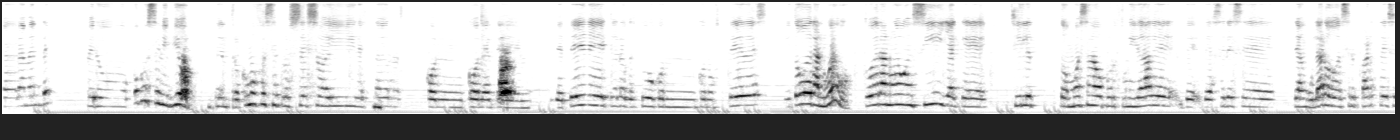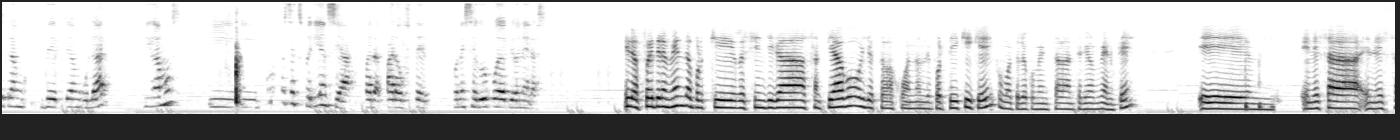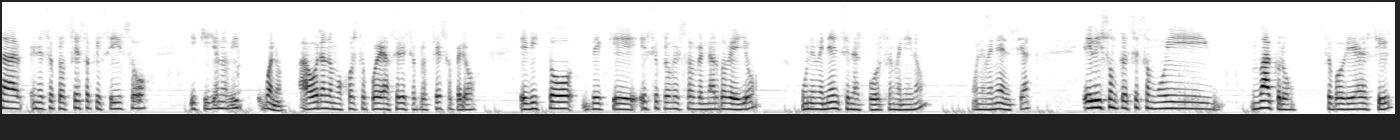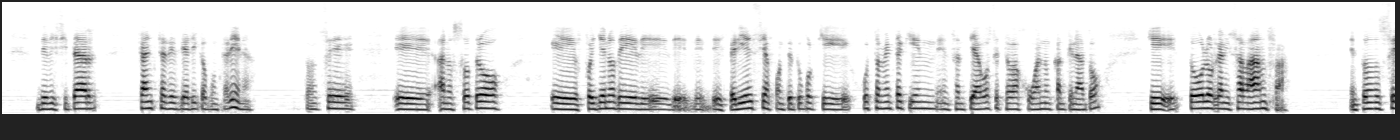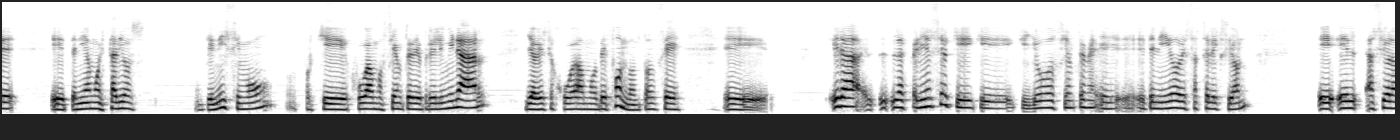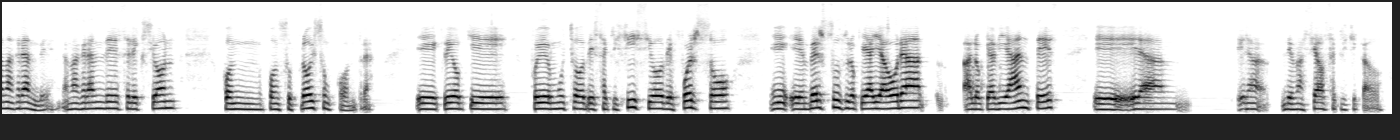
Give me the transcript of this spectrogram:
claramente, pero ¿cómo se vivió dentro? ¿Cómo fue ese proceso ahí de estar con, con el eh, DT, claro que estuvo con, con, ustedes, y todo era nuevo, todo era nuevo en sí, ya que Chile tomó esa oportunidad de, de, de hacer ese triangular o de ser parte de ese triangular digamos, y, cómo fue esa experiencia para, para, usted con ese grupo de pioneras. Mira, fue tremenda porque recién llegué a Santiago, yo estaba jugando en Deporte Iquique, como te lo comentaba anteriormente. Eh, en, esa, en, esa, en ese proceso que se hizo y que yo no vi, bueno, ahora a lo mejor se puede hacer ese proceso, pero he visto de que ese profesor Bernardo Bello, una eminencia en el fútbol femenino, una eminencia, él hizo un proceso muy macro, se podría decir, de visitar canchas desde Arica a Punta Arena. Entonces, eh, a nosotros eh, fue lleno de, de, experiencias, ponte tú, porque justamente aquí en, Santiago se estaba jugando un campeonato que todo lo organizaba ANFA. Entonces, eh, teníamos estadios llenísimos, porque jugamos siempre de preliminar y a veces jugábamos de fondo. Entonces, eh, era la experiencia que, que, yo siempre he tenido de esa selección, eh, él ha sido la más grande, la más grande selección con, con sus pros y sus contras. Eh, creo que fue mucho de sacrificio, de esfuerzo, eh, versus lo que hay ahora a lo que había antes, era, era demasiado sacrificado.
